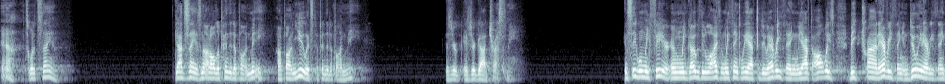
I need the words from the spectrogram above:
Yeah, that's what it's saying. God's saying it's not all dependent upon me, upon you, it's dependent upon me. Is your, is your God trust me? And see, when we fear and when we go through life and we think we have to do everything, we have to always be trying everything and doing everything,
